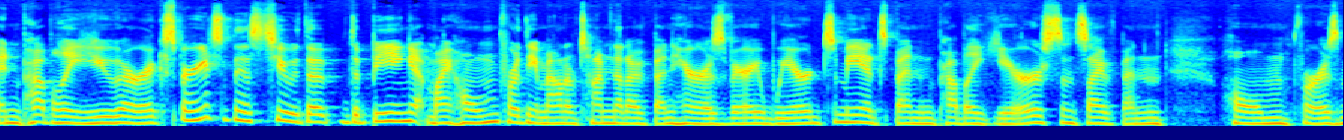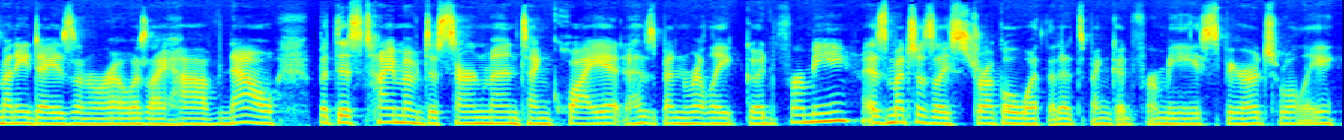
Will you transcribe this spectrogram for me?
and probably you are experiencing this too. The the being at my home for the amount of time that I've been here is very weird to me. It's been probably years since I've been home for as many days in a row as I have now. But this time of discernment and quiet has been really good for me. As much as I struggle with it, it's been good for me spiritually.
